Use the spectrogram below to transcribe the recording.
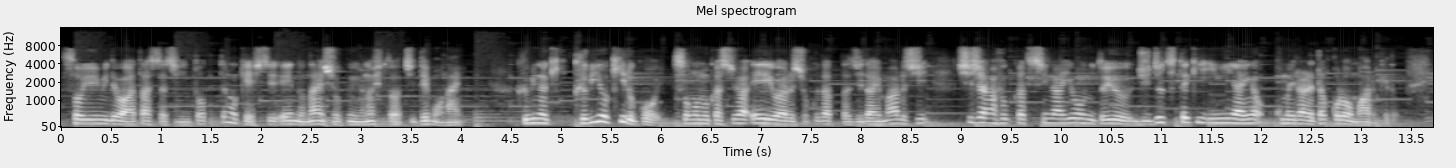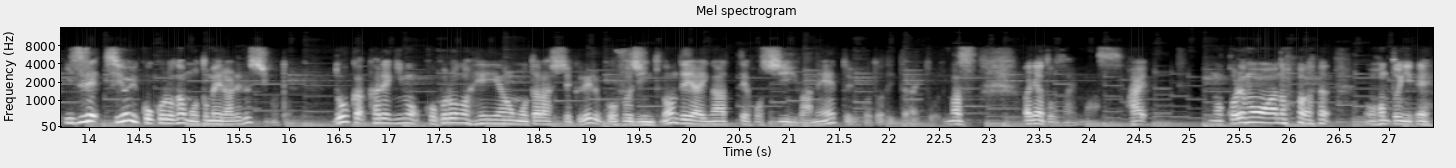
そういう意味では私たちにとっても決して縁のない職業の人たちでもない。首の首を切る行為、その昔は栄誉ある職だった時代もあるし、死者が復活しないようにという呪術的意味合いが込められた頃もあるけど、いずれ強い心が求められる仕事。どうか彼にも心の平安をもたらしてくれるご婦人との出会いがあってほしいわね、ということでいただいております。ありがとうございます。はい。もうこれもあの 本当に、え、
